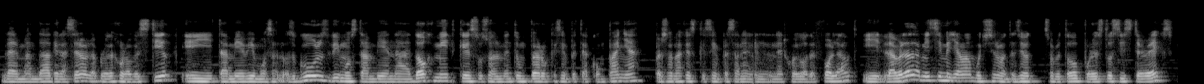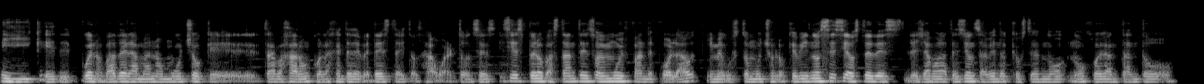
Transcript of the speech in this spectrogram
la Hermandad del Acero, la Brotherhood of Steel, y también vimos a los Ghouls, vimos también a Dogmeat, que es usualmente un perro que siempre te acompaña, personajes que siempre salen en el juego de Fallout. Y la verdad a mí sí me llama muchísimo la atención, sobre todo por estos easter eggs, y que bueno, va de la mano mucho que trabajaron con la gente de Bethesda y Todd Howard. Entonces, sí espero bastante, soy muy fan de Fallout y me gustó mucho lo que vi. No sé si a ustedes les llamó la atención sabiendo que ustedes no, no juegan tanto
